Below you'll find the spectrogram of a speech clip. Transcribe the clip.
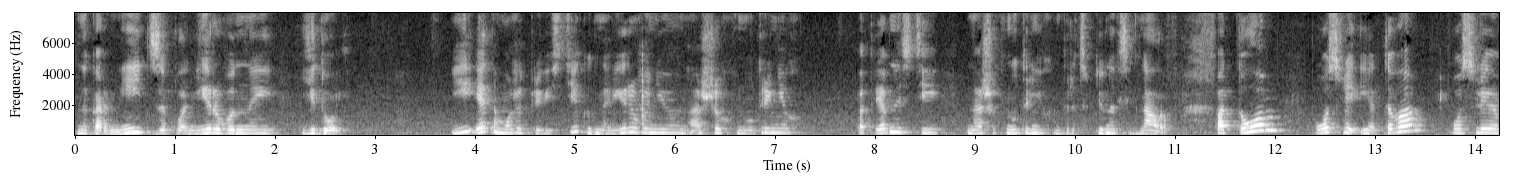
накормить запланированной едой. И это может привести к игнорированию наших внутренних потребностей, наших внутренних интерцептивных сигналов. Потом, после этого, после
